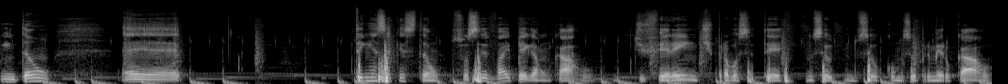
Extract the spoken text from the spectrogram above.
Então, é, tem essa questão. Se você vai pegar um carro diferente para você ter no seu, no seu, como seu primeiro carro,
